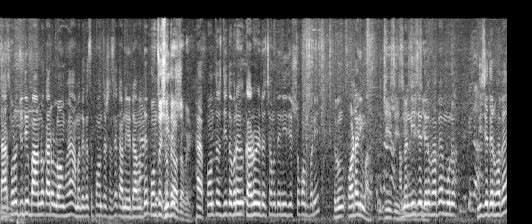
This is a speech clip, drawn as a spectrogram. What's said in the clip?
তারপরে যদি বাহান্ন কারও লং হয় আমাদের কাছে পঞ্চাশ আছে কারণ এটা আমাদের 50 ও দেওয়া নিজস্ব- যাবে। হ্যাঁ পঞ্চাশ দিতে পারে কারণ এটা হচ্ছে আমাদের নিজস্ব কোম্পানি এবং অর্ডারই মাল। জি জি আমরা নিজেদের ভাবে মনে নিজেদের ভাবে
